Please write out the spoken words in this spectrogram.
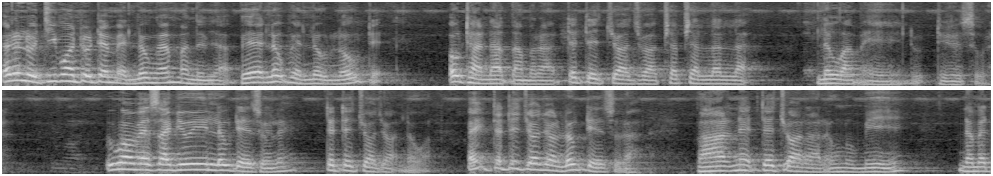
အဲ့ဒါလို့ကြီးပွားတိုးတက်မဲ့လုပ်ငန်းမှန်တယ်ဗျဘယ်လုပ်ပဲလုပ်လုပ်တဲ့ဥဋ္ဌာဏတံ္ပရာတက်တက်ကြွကြွဖြတ်ဖြတ်လတ်လတ်လုပ်ရမယ်လို့ဒီလိုဆိုတာဥပမာစိုက်ပျိုးရေးလုပ်တယ်ဆိုရင်လေတက်တက်ကြွကြွလုပ်ရအဲ့တက်တက်ကြွကြွလုပ်တယ်ဆိုတာဘာနဲ့တက်ကြွတာတုံးလို့မေးရင်နံပါတ်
